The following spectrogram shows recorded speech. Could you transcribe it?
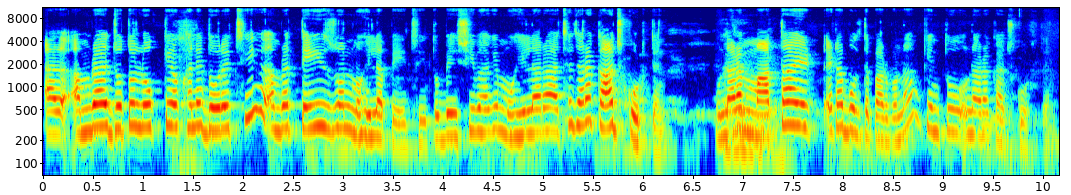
আর আমরা যত লোককে ওখানে ধরেছি আমরা তেইশ জন মহিলা পেয়েছি। তো বেশিরভাগই মহিলারা আছে যারা কাজ করতেন। ওনারা মাথা এ- এটা বলতে পারব না কিন্তু ওনারা কাজ করতেন।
